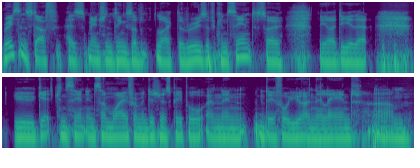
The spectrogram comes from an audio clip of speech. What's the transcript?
recent stuff has mentioned things of like the ruse of consent. So the idea that you get consent in some way from Indigenous people, and then therefore you own their land. Um,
